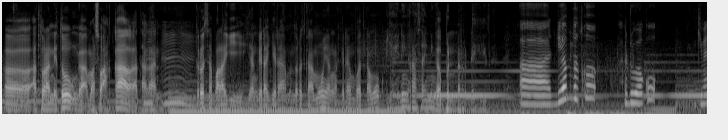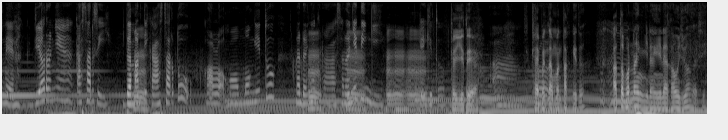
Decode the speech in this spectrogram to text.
eh, aturan itu nggak masuk akal katakan Mm-mm. terus apalagi yang kira-kira menurut kamu yang akhirnya membuat kamu ya ini ngerasa ini nggak bener deh gitu Eh, dia menurutku aduh aku gimana ya dia orangnya kasar sih dalam arti Hmm. kasar tuh kalau ngomong itu nadanya Hmm. keras nadanya Hmm. tinggi Mm, mm, mm. kayak gitu kayak gitu ya Ah, kayak bentak-bentak gitu Mm-mm. atau pernah ngina-ngina kamu juga gak sih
